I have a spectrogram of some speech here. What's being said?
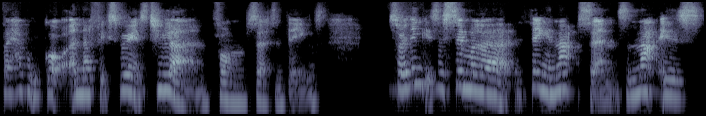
they haven't got enough experience to learn from certain things. So i think it's a similar thing in that sense and that is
